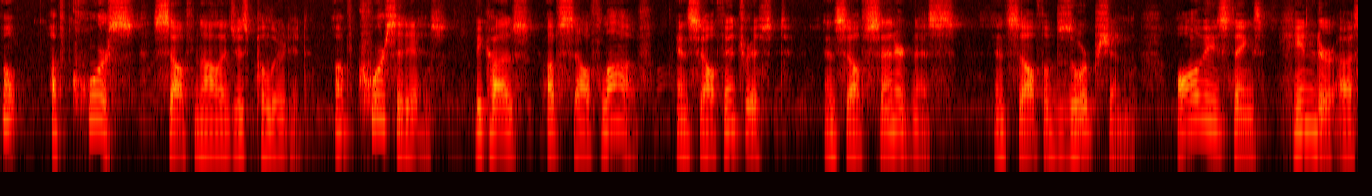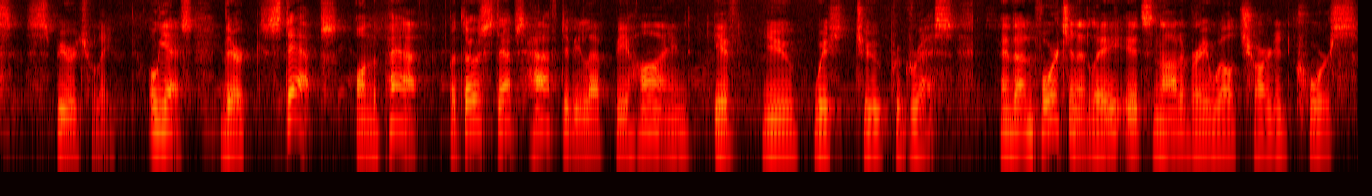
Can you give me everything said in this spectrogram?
Well, of course, self knowledge is polluted. Of course it is, because of self love and self interest and self centeredness and self absorption. All these things hinder us spiritually. Oh, yes, there are steps on the path, but those steps have to be left behind if you wish to progress. And unfortunately, it's not a very well charted course.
